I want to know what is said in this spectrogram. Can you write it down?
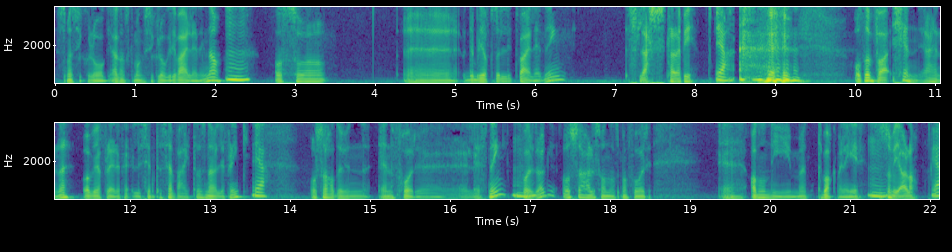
Som er psykolog. Jeg har ganske mange psykologer i veiledning, da. Mm. Og så eh, Det blir ofte litt veiledning slash terapi. Ja. Og så kjenner jeg henne, og vi har flere felleskjente, så jeg veit at hun er veldig flink. ja. Og så hadde hun en forelesning, foredrag, foredrag, og så er det sånn at man får eh, anonyme tilbakemeldinger, sånn som vi har, da. Ja.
